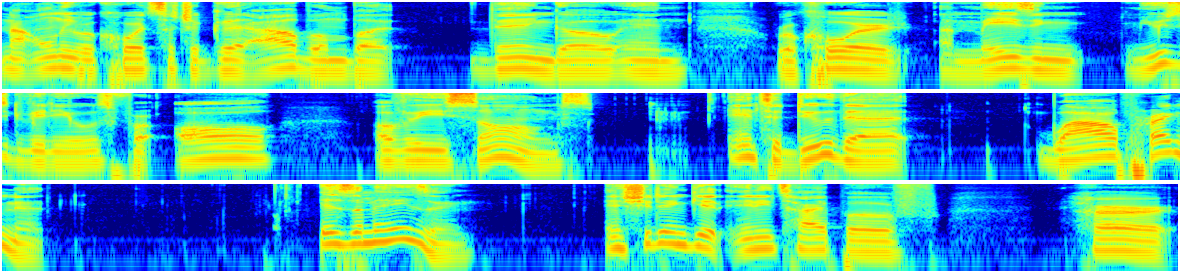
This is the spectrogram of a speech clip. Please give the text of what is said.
not only record such a good album, but then go and record amazing music videos for all of these songs. And to do that while pregnant is amazing. And she didn't get any type of her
